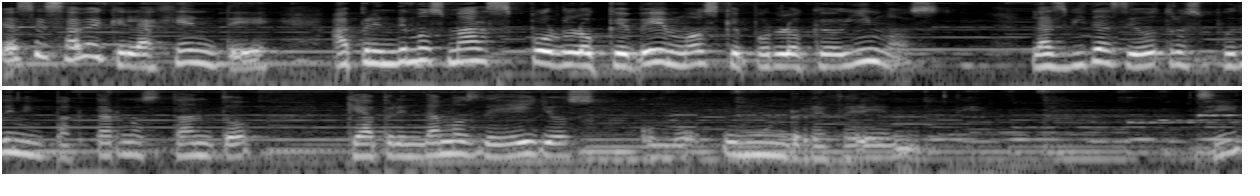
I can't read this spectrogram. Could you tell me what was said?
Ya se sabe que la gente aprendemos más por lo que vemos que por lo que oímos. Las vidas de otros pueden impactarnos tanto que aprendamos de ellos como un referente. ¿Sí?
